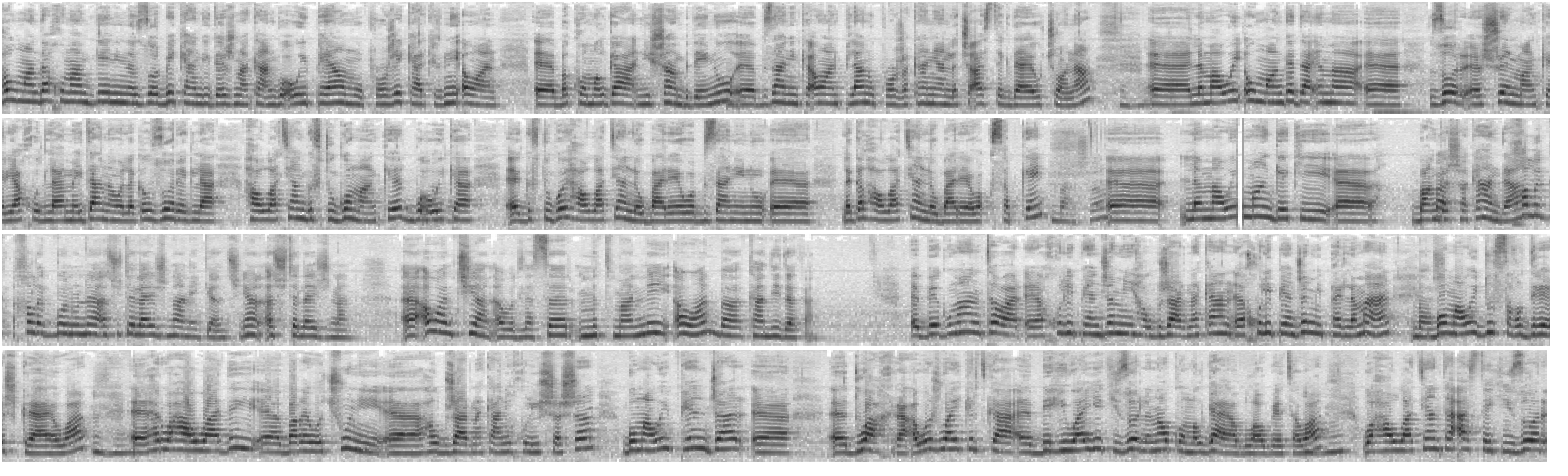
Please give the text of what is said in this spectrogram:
هەوڵماندا خۆمان بگەینینە زۆربەی کاندیدە ژنەکان بۆ ئەوەی پەیام و پرۆژەی کارکردنی ئەوان بە کۆمەلگا نیشان بدەین و بزانین کە ئەوان پلان و پرۆژەکانیان لە چ ئاستێکدایە و چۆنە لە ماوەی ئەو مانگەدا ئێمە زۆر شوێنمان کرد یاخود لە مەدانەوە لەگەڵ زۆرێک لە هاوڵاتیان گفتوگۆمان کرد بۆ ئەوەی کە گفتوگۆی هاوڵاتیان لەو بارەیەوە بزانین و لەگەڵ هاوڵاتیان لەو بارەیەوە قسە بکەین لە ماوەی مانگێکی بانگەشەکاندا خەڵک خەڵک بۆن و نە ئەچیتە لای ژنانی گەنج یان ئەچتە لای ژنان ئەوان چیان ئەوت لەسەر متمانەی ئەوان بە کاندیدەکان بێگومان تەوار خولی پێنجەمی هەڵبژاردنەکان خولی پێنجەمی پەرلەمان بۆ ماوەی دو ساڵ درێژ کرایەوە هەروەها وادەی بەڕێوەچوونی هەڵبژاردنەکانی خولی شەشەم بۆ ماوەی پێنج جار دواخرا، ئەوەش وای کرد کە بێهیواییەکی زۆر لە ناو کۆمەڵگایا بڵاو بێتەوە و هاوڵاتیان تا ئاستێکی زۆر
